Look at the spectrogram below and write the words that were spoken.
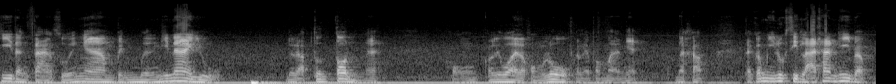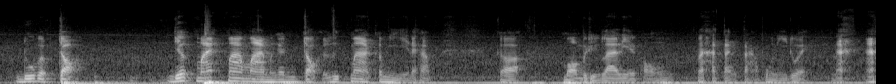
ที่ต่างๆ สวยงามเป็นเมืองที่น่าอยู่ ระดับต้นๆนะของเขาเรียกว่าของโลกอะไรประมาณเนี้ยนะครับ แต่ก็มีลูกศิษย์หลายท่านที่แบบดูแบบเจาะเยอะมากมากมายเหมือนกันเจาะลึกมากก็มีนะครับ ก็มองไปถึงรายละเอียดของรหัสต่างๆ พวกนี้ด้วยนะอะ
